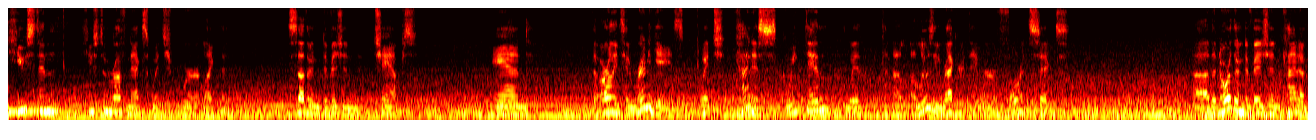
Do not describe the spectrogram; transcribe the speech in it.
Houston, Houston Roughnecks, which were like the Southern Division champs, and the Arlington Renegades, which kind of squeaked in with a, a, losing record. They were four and six. Uh, the Northern Division kind of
